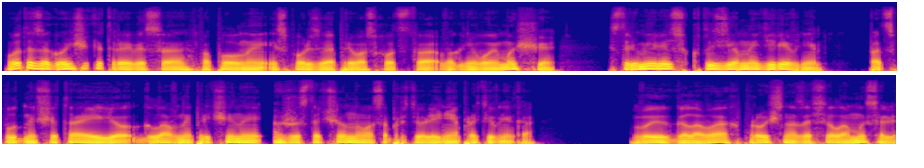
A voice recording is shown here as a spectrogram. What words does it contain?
Вот и загонщики Тревиса, по полной используя превосходство в огневой мощи, стремились к туземной деревне, подспудно считая ее главной причиной ожесточенного сопротивления противника. В их головах прочно засела мысль,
